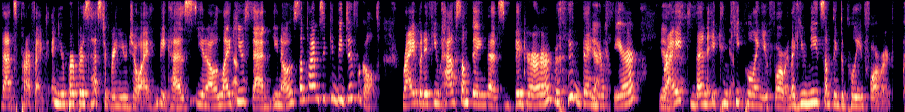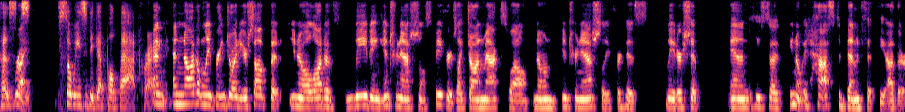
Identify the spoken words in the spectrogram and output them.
That's perfect. And your purpose has to bring you joy because, you know, like Yeah. you said, you know, sometimes it can be difficult, right? But if you have something that's bigger than Yeah. your fear, Yes. right? Then it can Yeah. keep pulling you forward. Like you need something to pull you forward because Right. it's so easy to get pulled back, right? And and not only bring joy to yourself, but you know, a lot of leading international speakers like John Maxwell, known internationally for his leadership. And he said, you know, it has to benefit the other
